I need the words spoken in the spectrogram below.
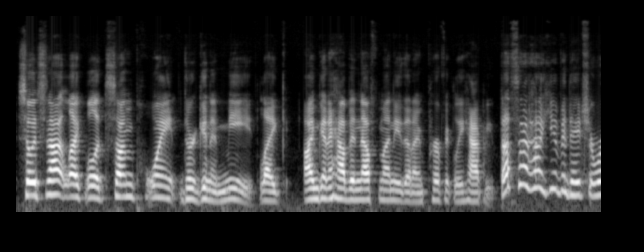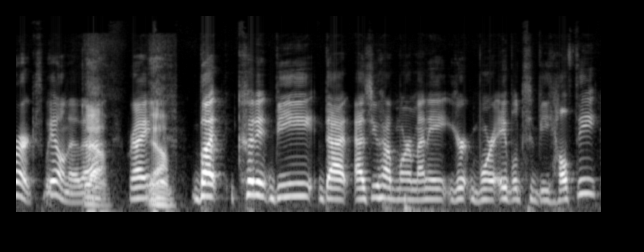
So it's not like, well, at some point they're going to meet. Like, I'm going to have enough money that I'm perfectly happy. That's not how human nature works. We all know that, Yeah. right? Yeah. But could it be that as you have more money, you're more able to be healthy?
